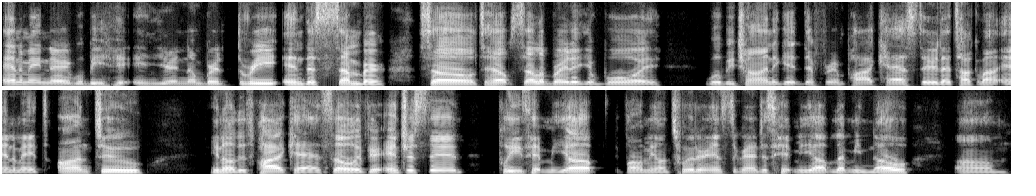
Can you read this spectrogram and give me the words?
Anime Nerd will be hitting year number three in December. So to help celebrate it, your boy will be trying to get different podcasters that talk about anime onto, you know, this podcast. So if you're interested, please hit me up. Follow me on Twitter, Instagram. Just hit me up. Let me know. Um,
